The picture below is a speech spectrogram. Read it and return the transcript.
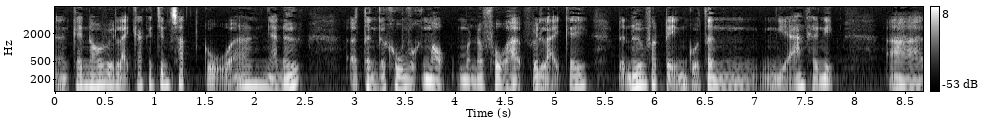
à, kết nối với lại các cái chính sách của nhà nước ở từng cái khu vực một mà nó phù hợp với lại cái định hướng phát triển của từng dự án khởi nghiệp. À,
